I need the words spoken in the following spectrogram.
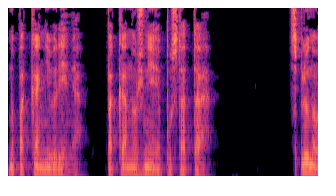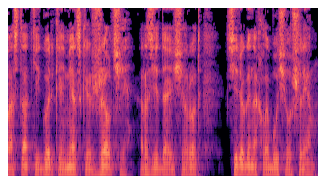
Но пока не время. Пока нужнее пустота. Сплюнув остатки горькой мерзкой желчи, разъедающей рот, Серега нахлобучил шлем.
